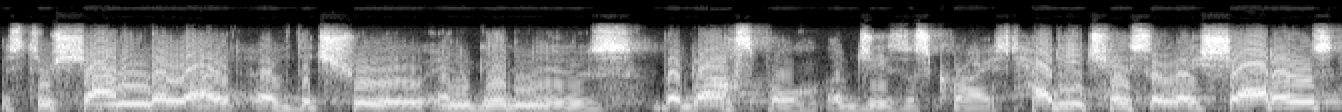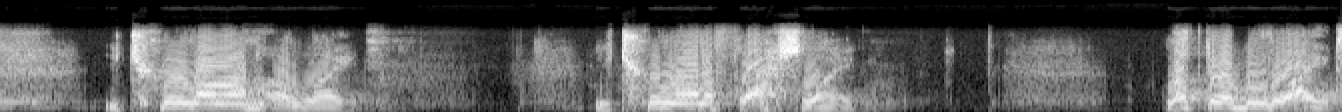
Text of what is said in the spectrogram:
is through shining the light of the true and good news, the gospel of Jesus Christ. How do you chase away shadows? You turn on a light. You turn on a flashlight. Let there be light.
